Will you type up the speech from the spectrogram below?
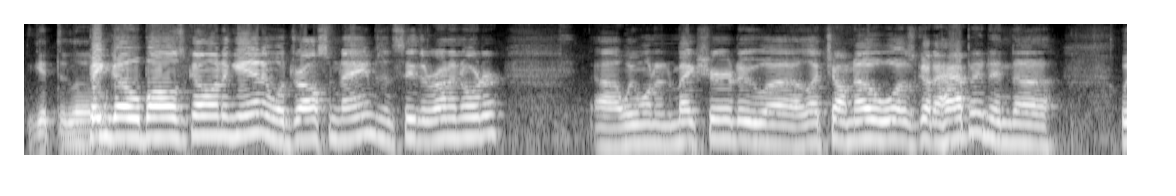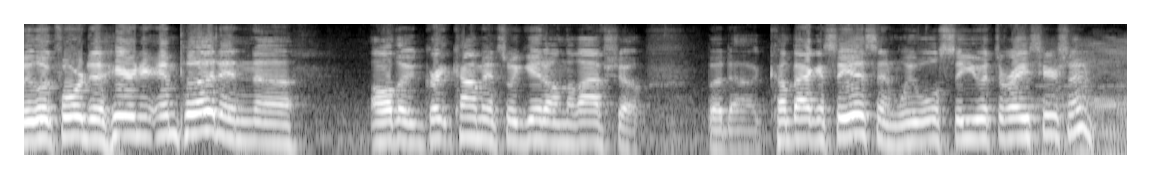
Get the little bingo balls going again, and we'll draw some names and see the running order. Uh, we wanted to make sure to uh, let y'all know what was going to happen, and uh, we look forward to hearing your input and uh, all the great comments we get on the live show. But uh, come back and see us, and we will see you at the race here soon.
